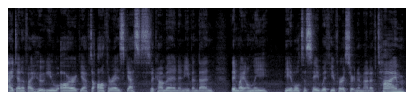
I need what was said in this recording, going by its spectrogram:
identify who you are. You have to authorize guests to come in, and even then, they might only be able to stay with you for a certain amount of time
